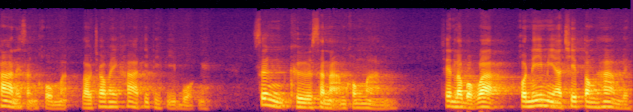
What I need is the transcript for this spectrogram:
ค่าในสังคมอะเราชอบให้ค่าที่พีพีบวกไงซึ่งคือสนามของมารเช่นเราบอกว่าคนนี้มีอาชีพต้องห้ามเลย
